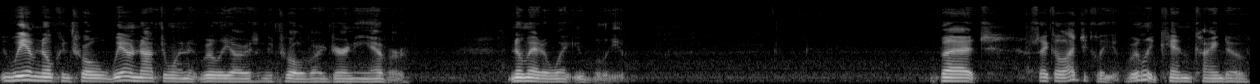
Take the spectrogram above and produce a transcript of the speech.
we have no control. We are not the one that really are in control of our journey ever, no matter what you believe. But psychologically, it really can kind of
